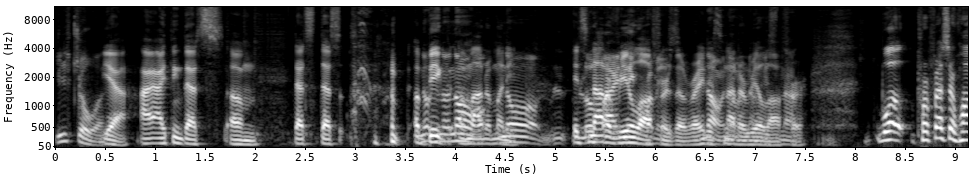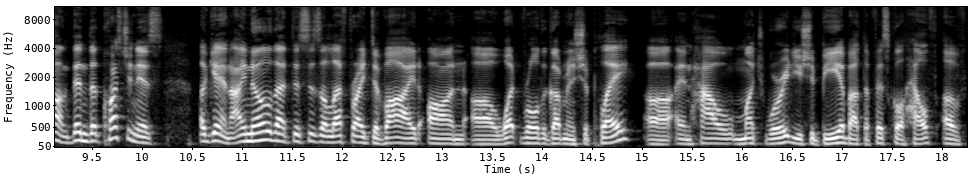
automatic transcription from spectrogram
1조 원. Yeah, I, I think that's. Um, that's that's a No, big no, no, amount of money. no it's not a real offer, promise. though, right? No, it's not no, a real offer. not. Well, Professor Hwang, then the question is again, I know that this is a left right divide on uh, what role the government should play uh, and how much worried you should be about the fiscal health of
